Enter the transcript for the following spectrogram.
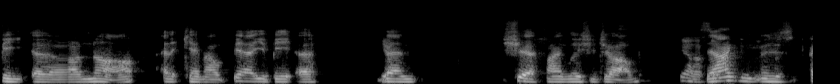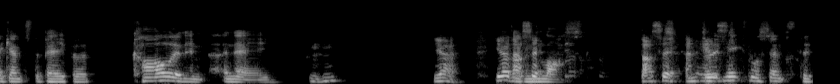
beat her or not, and it came out yeah you beat her, Yeah. then sure fine lose your job. Yeah, that's The argument is against the paper calling him a name hmm Yeah, yeah, that's and it. lost. That's it. And So it makes no sense to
